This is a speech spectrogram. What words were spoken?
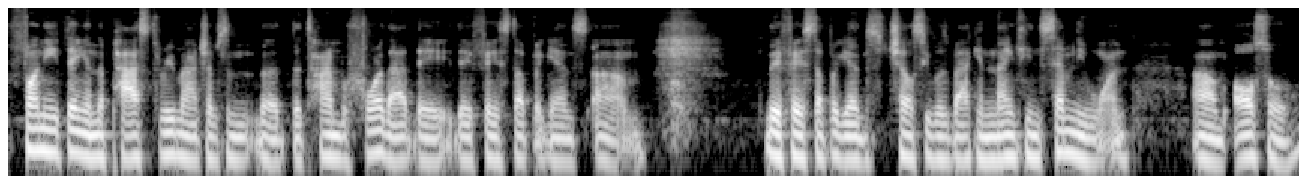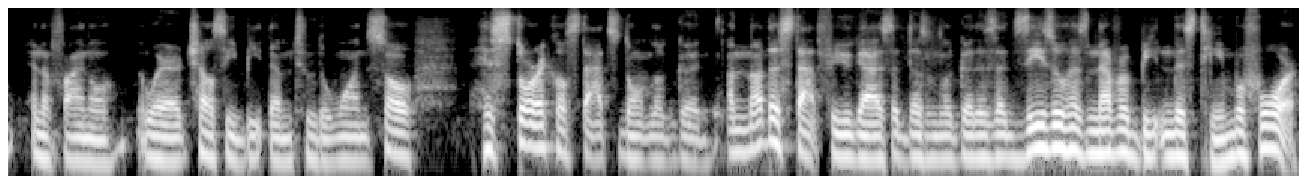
Funny thing in the past three matchups and the the time before that they they faced up against um they faced up against Chelsea was back in 1971 um, also in the final where Chelsea beat them two to one. So historical stats don't look good. Another stat for you guys that doesn't look good is that Zizou has never beaten this team before.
